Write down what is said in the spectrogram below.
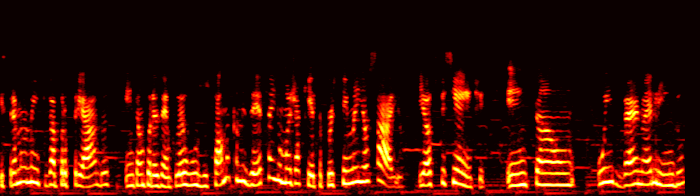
extremamente desapropriadas. Então, por exemplo, eu uso só uma camiseta e uma jaqueta por cima e eu saio. E é o suficiente. Então, o inverno é lindo,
